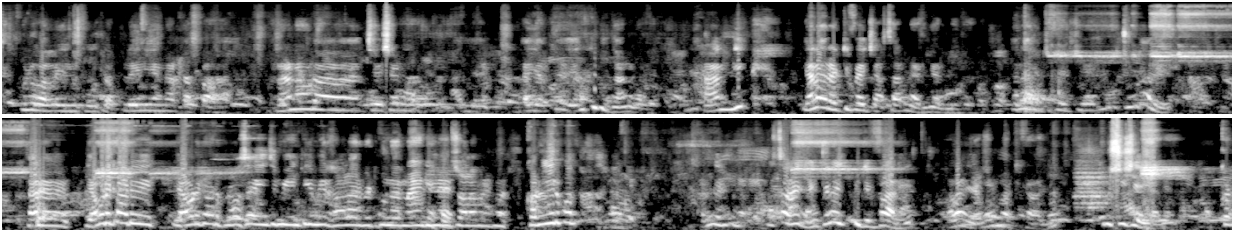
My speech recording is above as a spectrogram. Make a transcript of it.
తప్పుల వల్ల ఇన్ని కోట్లు అప్పులేని అన్నారు తప్ప ప్రణవుడు చేశాడు అది ఎంత ఎందుకు దానివల్ల దాన్ని ఎలా రెక్టిఫై చేస్తారని అడిగారు మీరు. ఎలా రెక్టిఫై చేయాలి? చూడాలి. సరే ఎవరికాడు ఎవరికాడు ప్రోత్సహించి మీ ఇంటికి మీరు సోలార్ పెట్టుకున్నారు నైన్టీ నైన్ సోలార్ పెట్టుకున్నారు కడుగు వెళ్ళిపోతుంది ఎంకరేజ్మెంట్ ఇవ్వాలి. అలా ఎవరి మట్టు కాదు. కృషి చేయాలి. ఒక్కడ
